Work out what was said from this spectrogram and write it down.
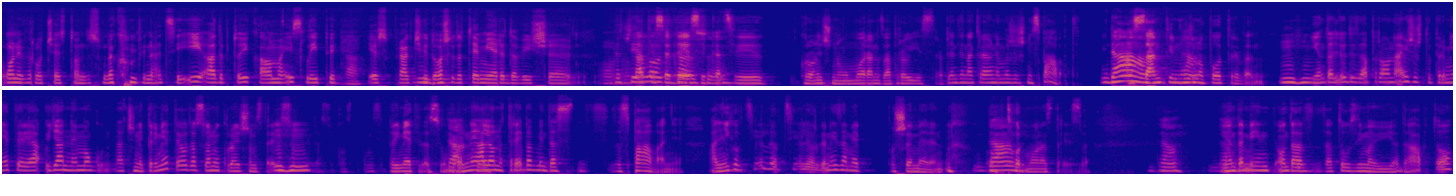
oni vrlo često onda su na kombinaciji i adapto i kalma i slipi Da. jer su praktički došli do te mjere da više ono, Da ti- se desi kad si kronično umoran, zapravo i iscrpljen, ti na kraju ne možeš ni spavat. Da, A san ti da. nužno potreban. I onda ljudi zapravo najviše što primijete, ja, ja ne mogu, znači ne primijete da su oni u kroničnom stresu, da su, mislim, primijete da su umorni, Tako je. ali ono treba mi da, za spavanje. Ali njihov cijeli, cijeli organizam je pošemeren Da. od hormona stresa. Da, da. I onda mi onda zato uzimaju i adapto,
